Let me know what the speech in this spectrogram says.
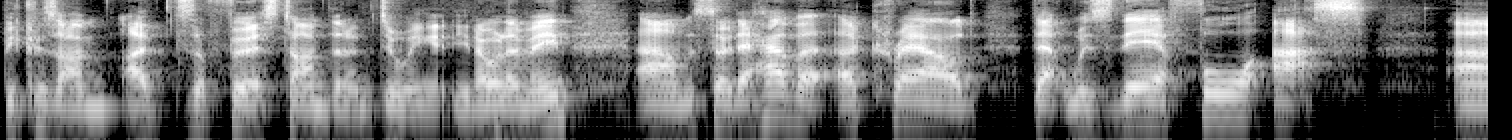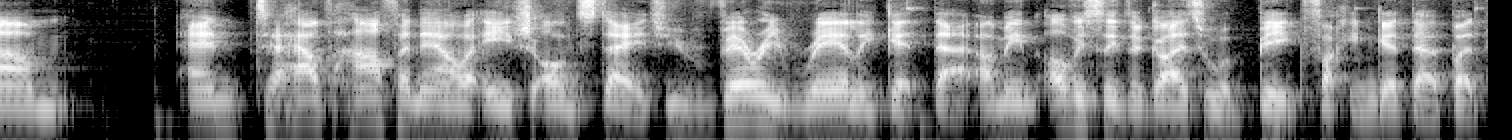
because I'm, I'm it's the first time that I'm doing it. You know what I mean? Um, so to have a, a, crowd that was there for us. Um, and to have half an hour each on stage, you very rarely get that. I mean, obviously the guys who are big fucking get that, but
